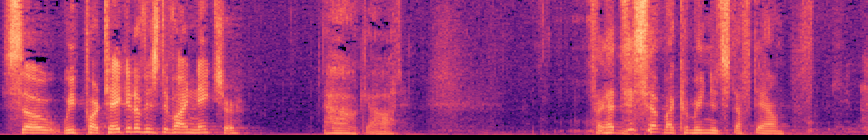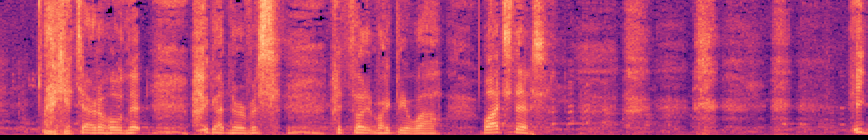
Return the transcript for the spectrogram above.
so we've partaken of his divine nature. Oh, God. I had to set my communion stuff down. I get tired of holding it. I got nervous. I thought it might be a while. Watch this. He,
